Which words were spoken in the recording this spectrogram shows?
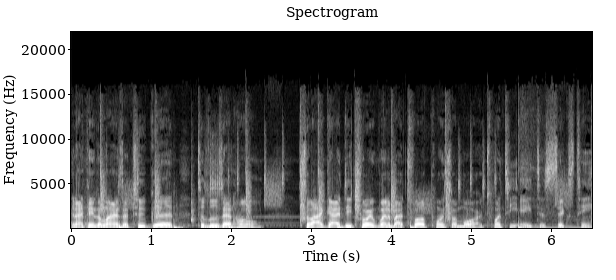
and I think the Lions are too good to lose at home. So I got Detroit winning by 12 points or more, 28 to 16.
